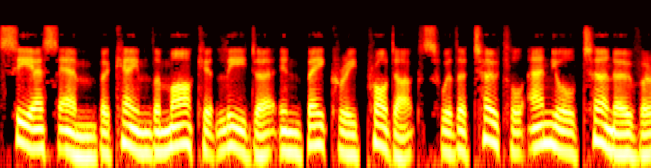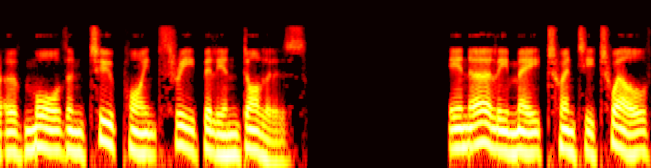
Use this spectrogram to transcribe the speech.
CSM became the market leader in bakery products with a total annual turnover of more than $2.3 billion. In early May 2012,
